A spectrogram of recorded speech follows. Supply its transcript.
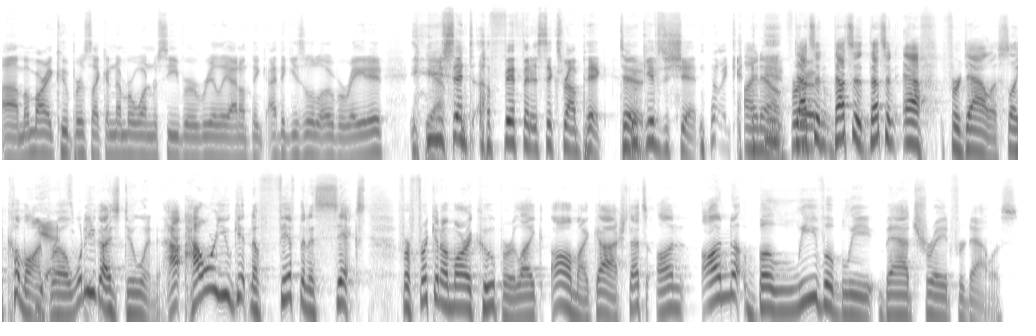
um, Amari Cooper is like a number one receiver. Really, I don't think. I think he's a little overrated. Yeah. you sent a fifth and a sixth round pick. Who gives a shit? like I know that's an that's a that's an F for Dallas. Like, come on, Yeah, bro, what are you guys doing? How how are you getting a fifth and a sixth for freaking Amari Cooper? Like, oh my gosh, that's un unbelievably bad trade for Dallas.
